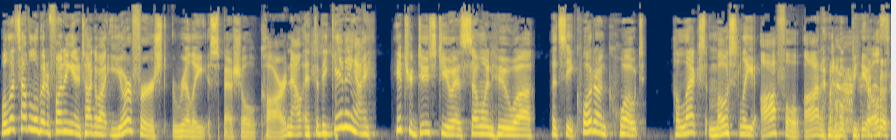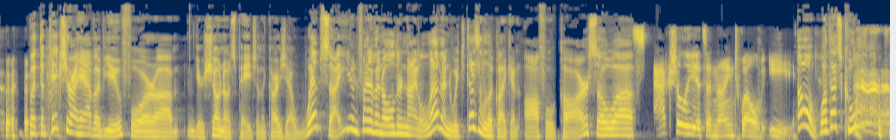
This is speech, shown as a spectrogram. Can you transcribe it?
Well, let's have a little bit of fun again and talk about your first really special car. Now, at the beginning, I introduced you as someone who, uh, let's see, quote unquote, collects mostly awful automobiles. but the picture I have of you for um, your show notes page on the Cars Yeah website, you're in front of an older 911, which doesn't look like an awful car. So uh, it's actually, it's a 912e. Oh, well, that's cool.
